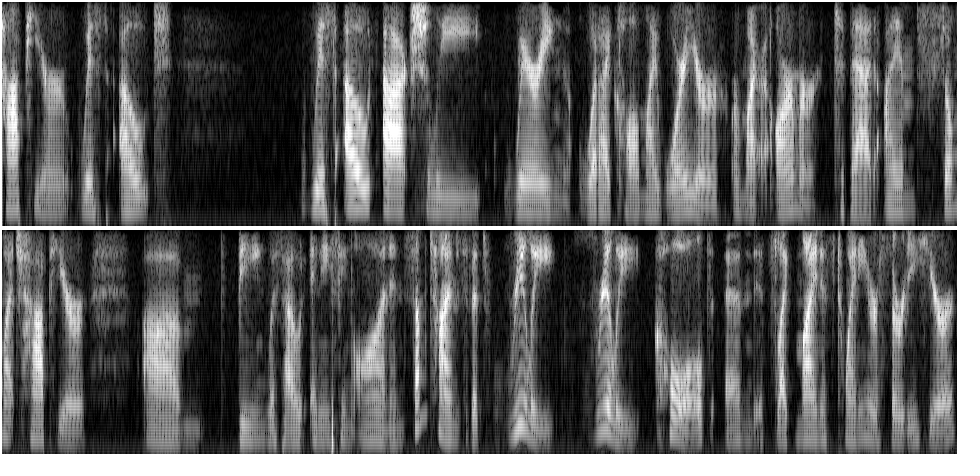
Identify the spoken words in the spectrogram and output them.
happier without without actually wearing what I call my warrior or my armor to bed. I am so much happier um, being without anything on. And sometimes if it's really, really cold and it's like minus 20 or 30 here,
